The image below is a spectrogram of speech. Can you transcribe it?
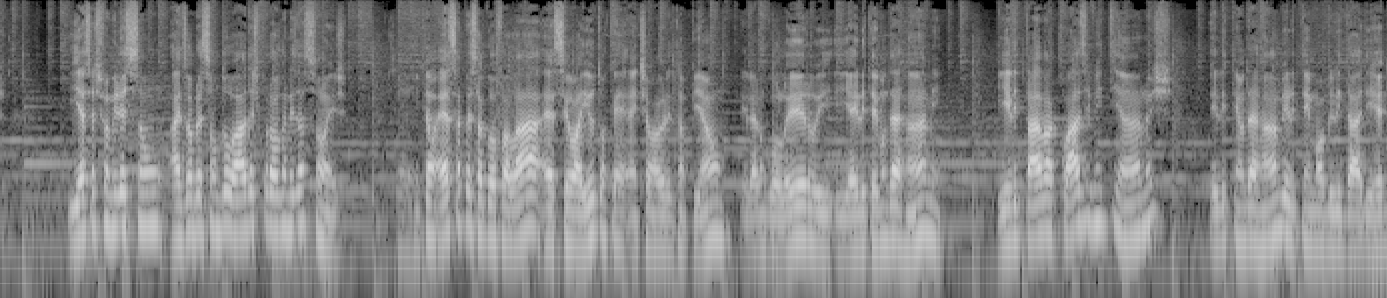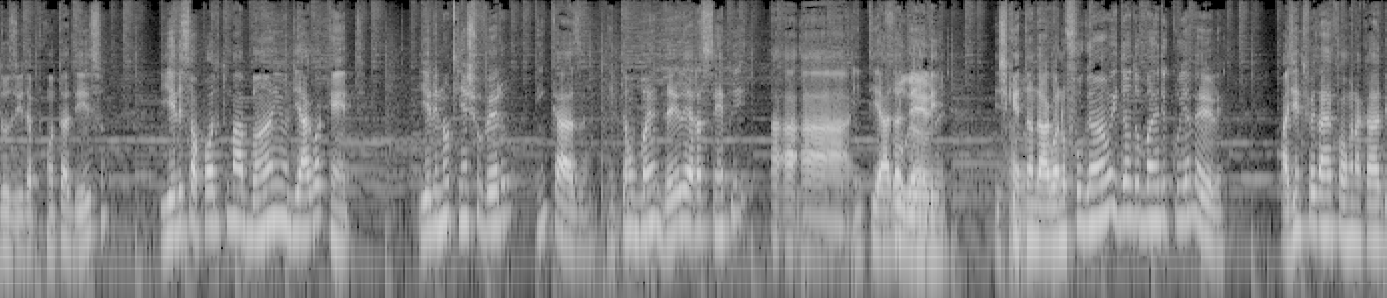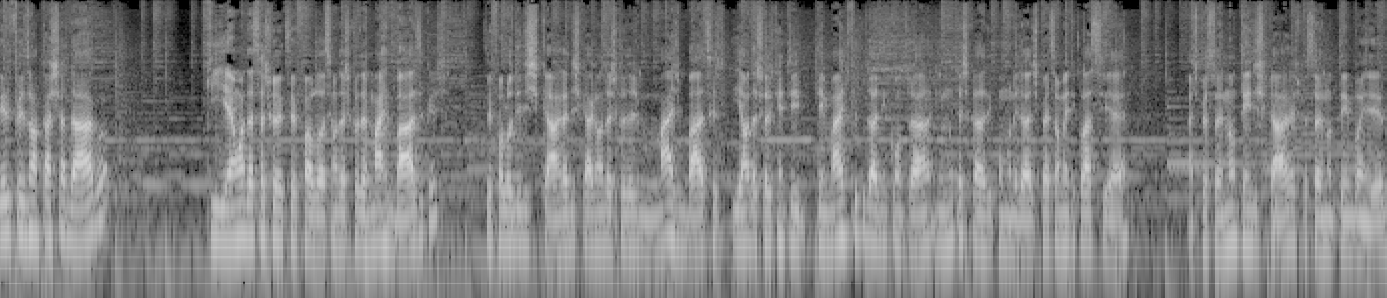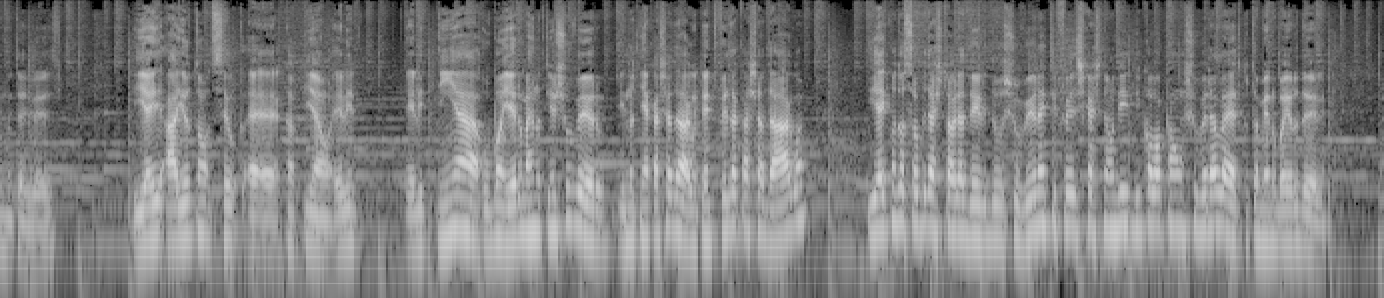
E essas famílias são, as obras são doadas por organizações. Então, essa pessoa que eu vou falar é seu Ailton, que a gente chamava ele de campeão. Ele era um goleiro e, e aí ele teve um derrame. E ele estava quase 20 anos. Ele tem um derrame, ele tem mobilidade reduzida por conta disso. E ele só pode tomar banho de água quente. E ele não tinha chuveiro em casa. Então o banho dele era sempre a, a, a enteada fogão, dele né? esquentando tá água no fogão e dando banho de cuia nele. A gente fez a reforma na casa dele, fez uma caixa d'água, que é uma dessas coisas que você falou, assim, uma das coisas mais básicas. Você falou de descarga, descarga é uma das coisas mais básicas e é uma das coisas que a gente tem mais dificuldade de encontrar em muitas casas de comunidade, especialmente classe E. As pessoas não têm descarga, as pessoas não têm banheiro muitas vezes. E aí, Ailton, seu é, campeão, ele ele tinha o banheiro, mas não tinha chuveiro. E não tinha caixa d'água. Então a gente fez a caixa d'água. E aí, quando eu soube da história dele do chuveiro, a gente fez questão de, de colocar um chuveiro elétrico também no banheiro dele.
